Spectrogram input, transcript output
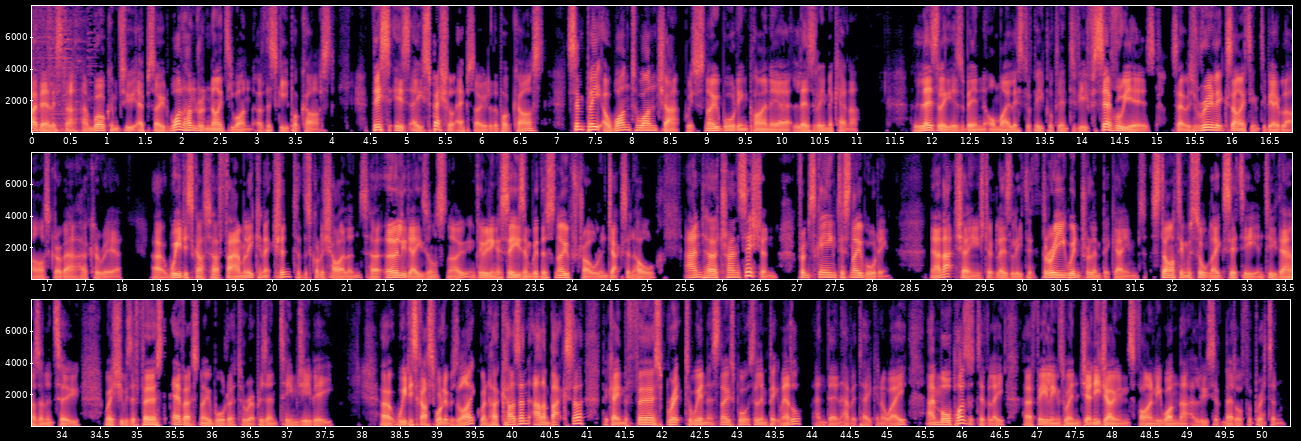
Hi there, listener, and welcome to episode 191 of the Ski Podcast. This is a special episode of the podcast, simply a one to one chat with snowboarding pioneer Lesley McKenna. Lesley has been on my list of people to interview for several years, so it was really exciting to be able to ask her about her career. Uh, we discuss her family connection to the Scottish Highlands, her early days on snow, including a season with the Snow Patrol in Jackson Hole, and her transition from skiing to snowboarding. Now, that change took Lesley to three Winter Olympic Games, starting with Salt Lake City in 2002, where she was the first ever snowboarder to represent Team GB. Uh, we discussed what it was like when her cousin, Alain Baxter, became the first Brit to win a snow sports Olympic medal and then have it taken away. And more positively, her feelings when Jenny Jones finally won that elusive medal for Britain.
